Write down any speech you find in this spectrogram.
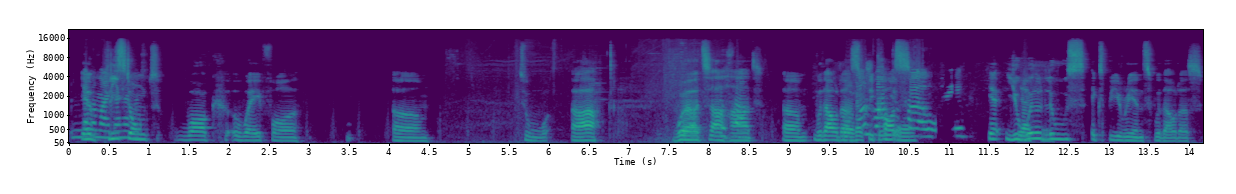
never yeah, mind. I please don't walk away for um to ah words are hard um without us Don't because too far away. yeah you Yeah, will okay. lose experience without us.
